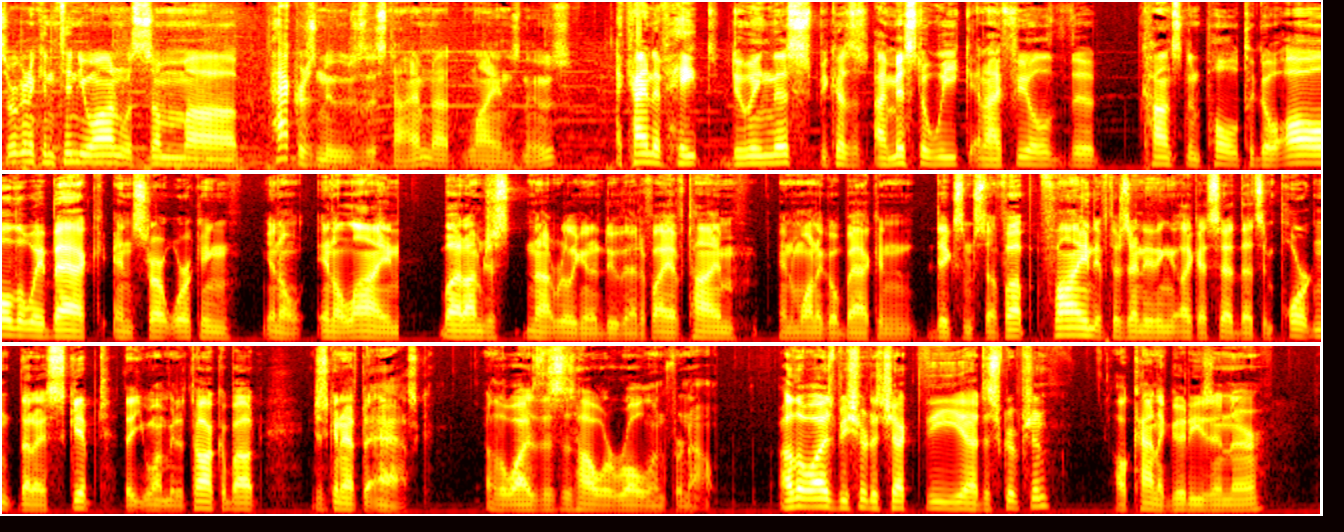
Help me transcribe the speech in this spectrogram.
So we're going to continue on with some uh, Packers news this time, not Lions news. I kind of hate doing this because I missed a week and I feel the constant pull to go all the way back and start working, you know, in a line. But I'm just not really going to do that. If I have time and want to go back and dig some stuff up, fine. If there's anything, like I said, that's important that I skipped that you want me to talk about, you're just going to have to ask. Otherwise, this is how we're rolling for now. Otherwise, be sure to check the uh, description. All kind of goodies in there.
